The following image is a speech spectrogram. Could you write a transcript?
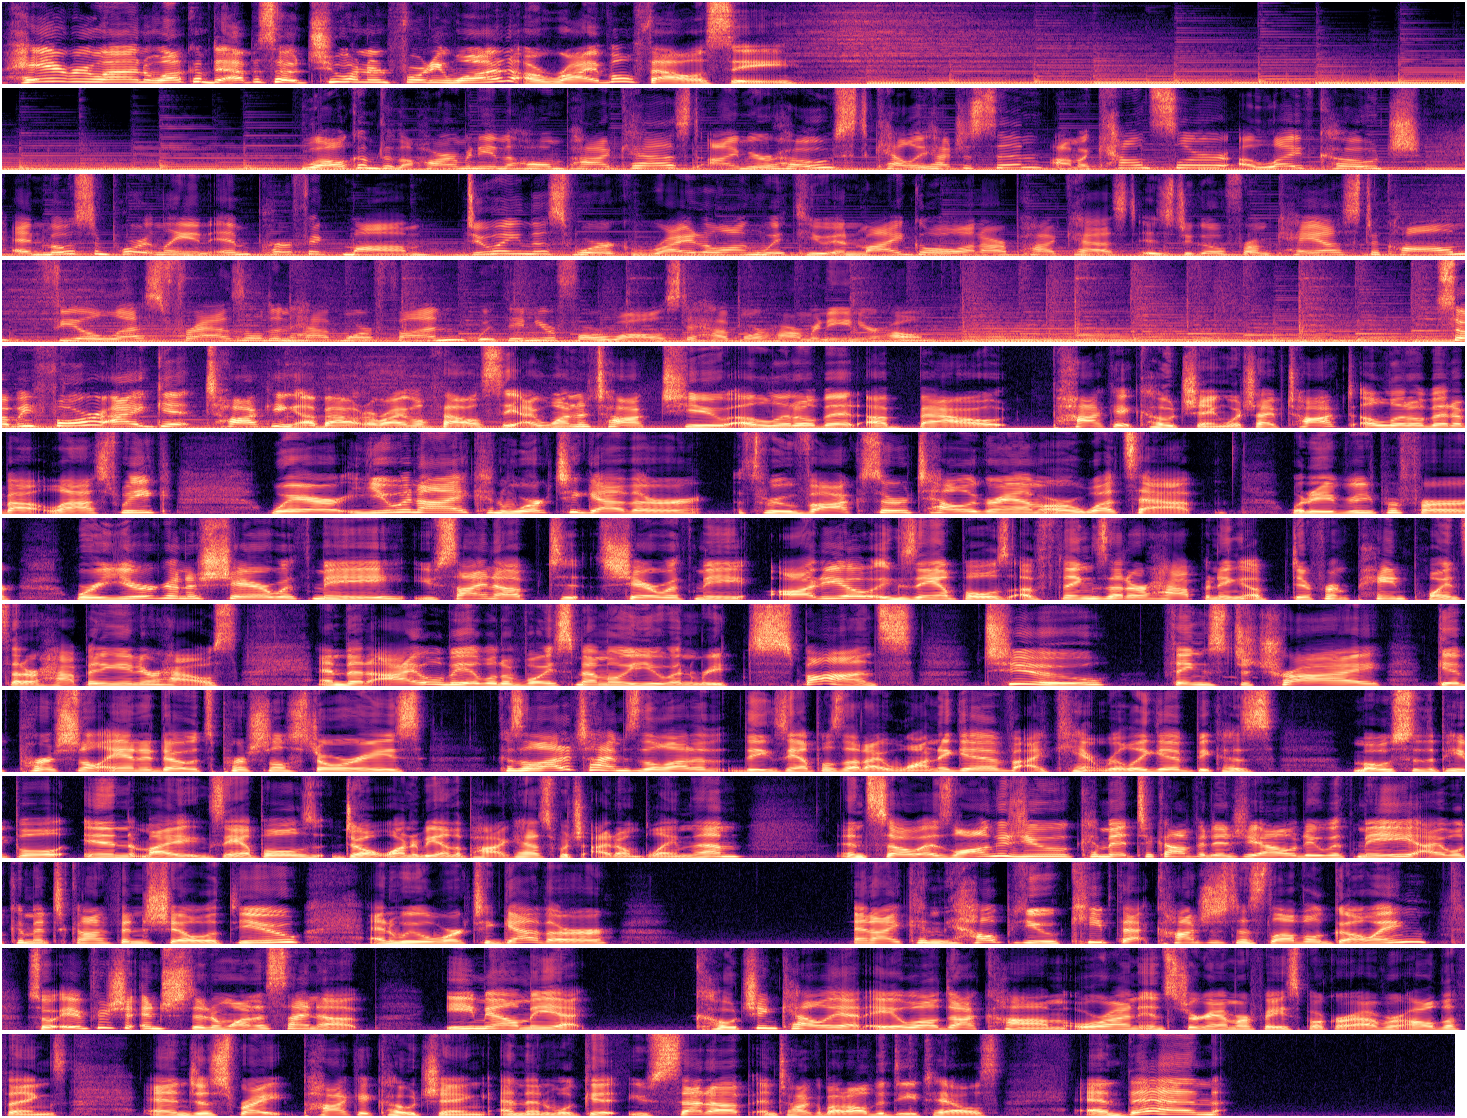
Hey everyone, welcome to episode 241 Arrival Fallacy. Welcome to the Harmony in the Home podcast. I'm your host, Kelly Hutchison. I'm a counselor, a life coach, and most importantly, an imperfect mom doing this work right along with you. And my goal on our podcast is to go from chaos to calm, feel less frazzled, and have more fun within your four walls to have more harmony in your home. So, before I get talking about arrival fallacy, I want to talk to you a little bit about pocket coaching, which I've talked a little bit about last week, where you and I can work together through Voxer, Telegram, or WhatsApp, whatever you prefer, where you're going to share with me, you sign up to share with me audio examples of things that are happening, of different pain points that are happening in your house, and then I will be able to voice memo you in response to things to try, give personal anecdotes, personal stories. Because a lot of times, a lot of the examples that I want to give, I can't really give because most of the people in my examples don't want to be on the podcast, which I don't blame them. And so, as long as you commit to confidentiality with me, I will commit to confidentiality with you, and we will work together. And I can help you keep that consciousness level going. So, if you're interested and want to sign up, email me at coachingkelly at AOL.com or on Instagram or Facebook or ever all the things and just write pocket coaching and then we'll get you set up and talk about all the details. And then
